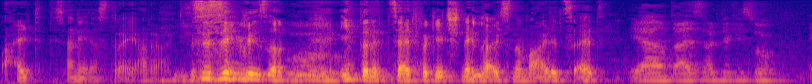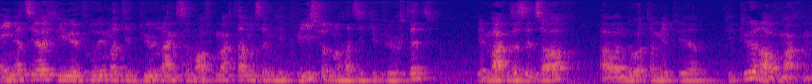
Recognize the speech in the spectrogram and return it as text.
Alt, die sind ja erst drei Jahre alt. Das ist irgendwie so. Uh. Internetzeit vergeht schneller als normale Zeit. Ja, und da ist halt wirklich so, erinnert ihr euch, wie wir früher immer die Türen langsam aufgemacht haben und es haben gequietscht und man hat sich gefürchtet? Wir machen das jetzt auch, aber nur damit wir die Türen aufmachen.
